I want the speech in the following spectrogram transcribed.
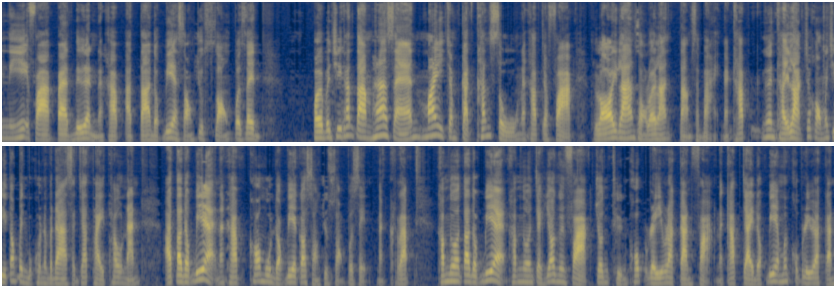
ญนี้ฝาก 8 เดือนนะครับอัตราดอกเบี้ย 2.2% เปิดบัญชีขั้นต่ำ5 0 0แสนไม่จำกัดขั้นสูงนะครับจะฝาก100ล้าน 200 ล้านตามสบายนะครับเงื่อนไขหลักเจ้าของบัญชีต้องเป็นบุคคลธรรมดาสัญชาติไทยเท่านั้น อัตราดอกเบี้ยนะครับข้อมูลดอกเบี้ยก็ 2.2%นะครับคำนวณตาดอกเบี้ยคำนวณจากยอดเงินฝากจนถึงครบระยะเวลาการฝากนะครับจ่ายดอกเบี้ยเมื่อครบระยะเวลาการ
